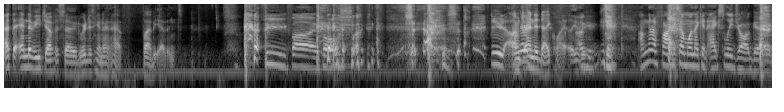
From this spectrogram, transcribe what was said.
At the end of each episode, we're just gonna have Flabby Evans. Fee fi fo. Dude, I'm, I'm, gonna, trying to die quietly I'm. I'm gonna find someone that can actually draw good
